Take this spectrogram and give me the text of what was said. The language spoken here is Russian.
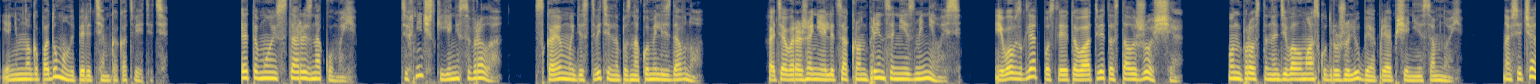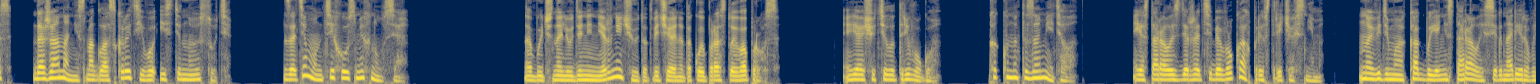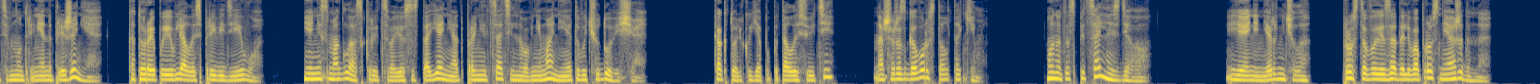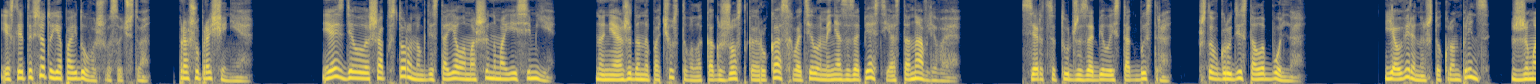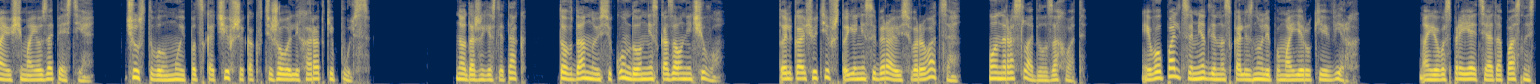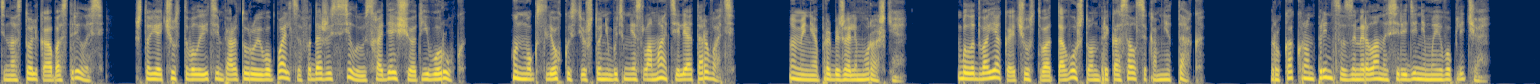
Я немного подумала перед тем, как ответить. Это мой старый знакомый. Технически я не соврала. С Каем мы действительно познакомились давно. Хотя выражение лица кронпринца не изменилось. Его взгляд после этого ответа стал жестче. Он просто надевал маску дружелюбия при общении со мной. Но сейчас даже она не смогла скрыть его истинную суть. Затем он тихо усмехнулся. Обычно люди не нервничают, отвечая на такой простой вопрос. Я ощутила тревогу. Как он это заметил? Я старалась держать себя в руках при встречах с ним. Но, видимо, как бы я ни старалась игнорировать внутреннее напряжение, которое появлялось при виде его, я не смогла скрыть свое состояние от проницательного внимания этого чудовища. Как только я попыталась уйти, наш разговор стал таким. Он это специально сделал? Я не нервничала. Просто вы задали вопрос неожиданно. Если это все, то я пойду, Ваше Высочество. Прошу прощения. Я сделала шаг в сторону, где стояла машина моей семьи, но неожиданно почувствовала, как жесткая рука схватила меня за запястье, останавливая. Сердце тут же забилось так быстро, что в груди стало больно. Я уверена, что кронпринц, сжимающий моё запястье, чувствовал мой подскочивший, как в тяжелой лихорадке, пульс. Но даже если так, то в данную секунду он не сказал ничего. Только ощутив, что я не собираюсь вырываться, он расслабил захват. Его пальцы медленно скользнули по моей руке вверх. Мое восприятие от опасности настолько обострилось, что я чувствовала и температуру его пальцев, и даже силу, исходящую от его рук. Он мог с легкостью что-нибудь мне сломать или оторвать. У меня пробежали мурашки. Было двоякое чувство от того, что он прикасался ко мне так. Рука кронпринца замерла на середине моего плеча.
